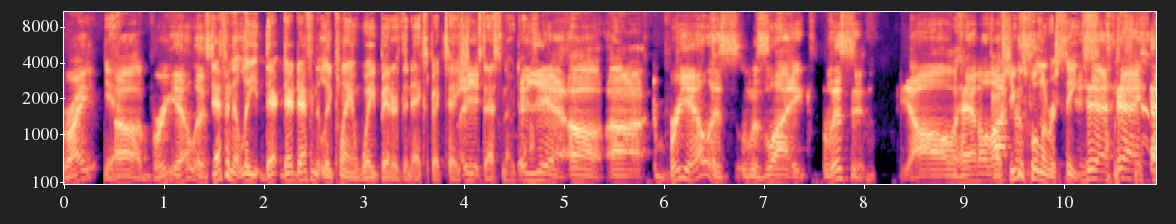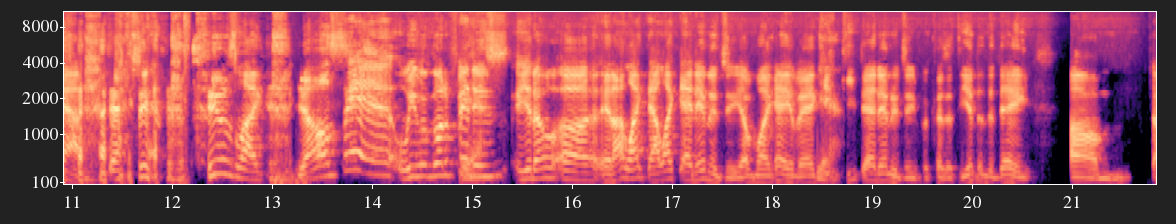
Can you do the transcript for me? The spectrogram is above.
right? Yeah. Uh, Brie Ellis. definitely, they're, they're definitely playing way better than expectations. That's no doubt. Yeah. Uh, uh, Brie Ellis was like, listen, y'all had a lot. Oh, she was pulling receipts. Yeah, yeah, yeah. she, she was like, y'all said we were going to finish, you know, uh, and I like that. I like that energy. I'm like, hey, man, keep, Yeah. keep that energy because at the end of the day, um, uh,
